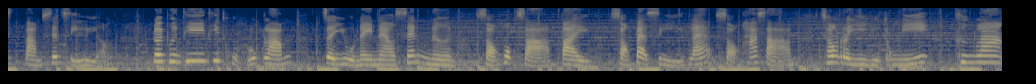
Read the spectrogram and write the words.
S ตามเส้นสีเหลือง โดยพื้นที่ที่ถูกรุกล้ำ จะอยู่ในแนวเส้นเนิน 263 ไป 284 และ 253 ช่องระยีอยู่ตรงนี้ ครึ่งล่าง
